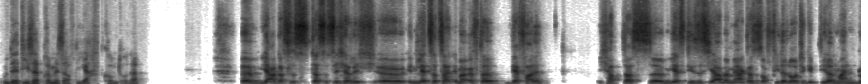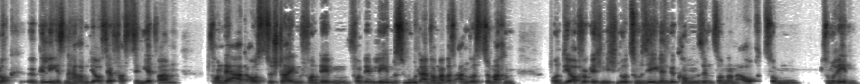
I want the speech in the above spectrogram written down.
unter dieser Prämisse auf die Yacht kommt, oder? Ähm, ja, das ist, das ist sicherlich äh, in letzter Zeit immer öfter der Fall. Ich habe das ähm, jetzt dieses Jahr bemerkt, dass es auch viele Leute gibt, die dann meinen Blog äh, gelesen haben, die auch sehr fasziniert waren von der Art auszusteigen, von dem, von dem Lebensmut, einfach mal was anderes zu machen und die auch wirklich nicht nur zum Segeln gekommen sind, sondern auch zum, zum Reden.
